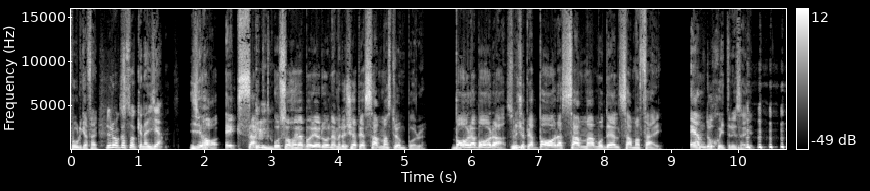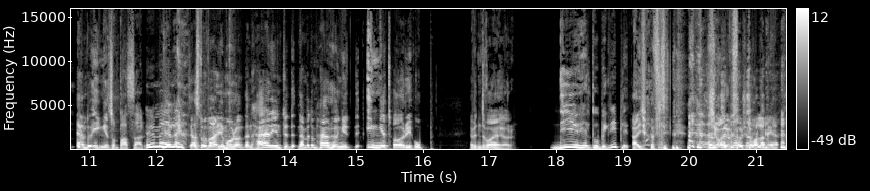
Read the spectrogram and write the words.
två olika färger. Du råkar sockorna jämt. Ja, exakt. Och så har jag börjat då, nej men då köper jag samma strumpor. Bara, bara. Så nu köper jag bara samma modell, samma färg. Ändå skiter det sig. Ändå ingen som passar. Hur möjligt? Jag står varje morgon, den här är inte, nej men de här hör inget, inget hör ihop. Jag vet inte vad jag gör. Det är ju helt obegripligt. Ja, Jag, jag är den första att hålla med.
